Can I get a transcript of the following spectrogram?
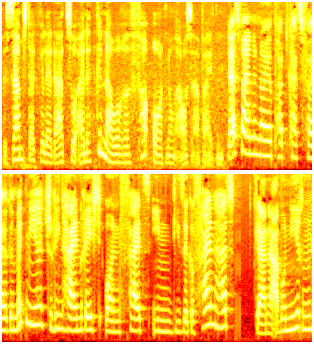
Bis Samstag will er dazu dazu eine genauere Verordnung ausarbeiten. Das war eine neue Podcast-Folge mit mir, Julien Heinrich. Und falls Ihnen diese gefallen hat, gerne abonnieren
